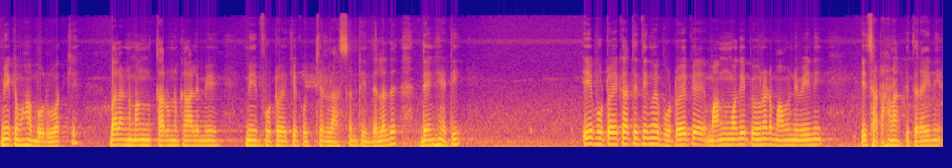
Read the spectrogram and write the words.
මේක මහා බොරුවක් බලන්න මං තරුණ කාලේ මේ මේ ෆොටෝ එකේ කොච්චර ලස්සනට ඉඳලාද දැන් හැටි ඒ ෆොටෝ එකත් ඉතින් ওই ෆොටෝ එක මං වගේ පෙවුනට මම නෙවෙයිනේ ඒ සටහනක් විතරයිනේ.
